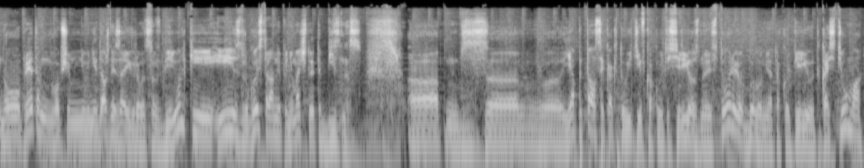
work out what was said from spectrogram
Но при этом, в общем, не должны заигрываться в бирюльки и, с другой стороны, понимать, что это бизнес. А, я пытался как-то уйти в какую-то серьезную историю. Был у меня такой период костюма.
